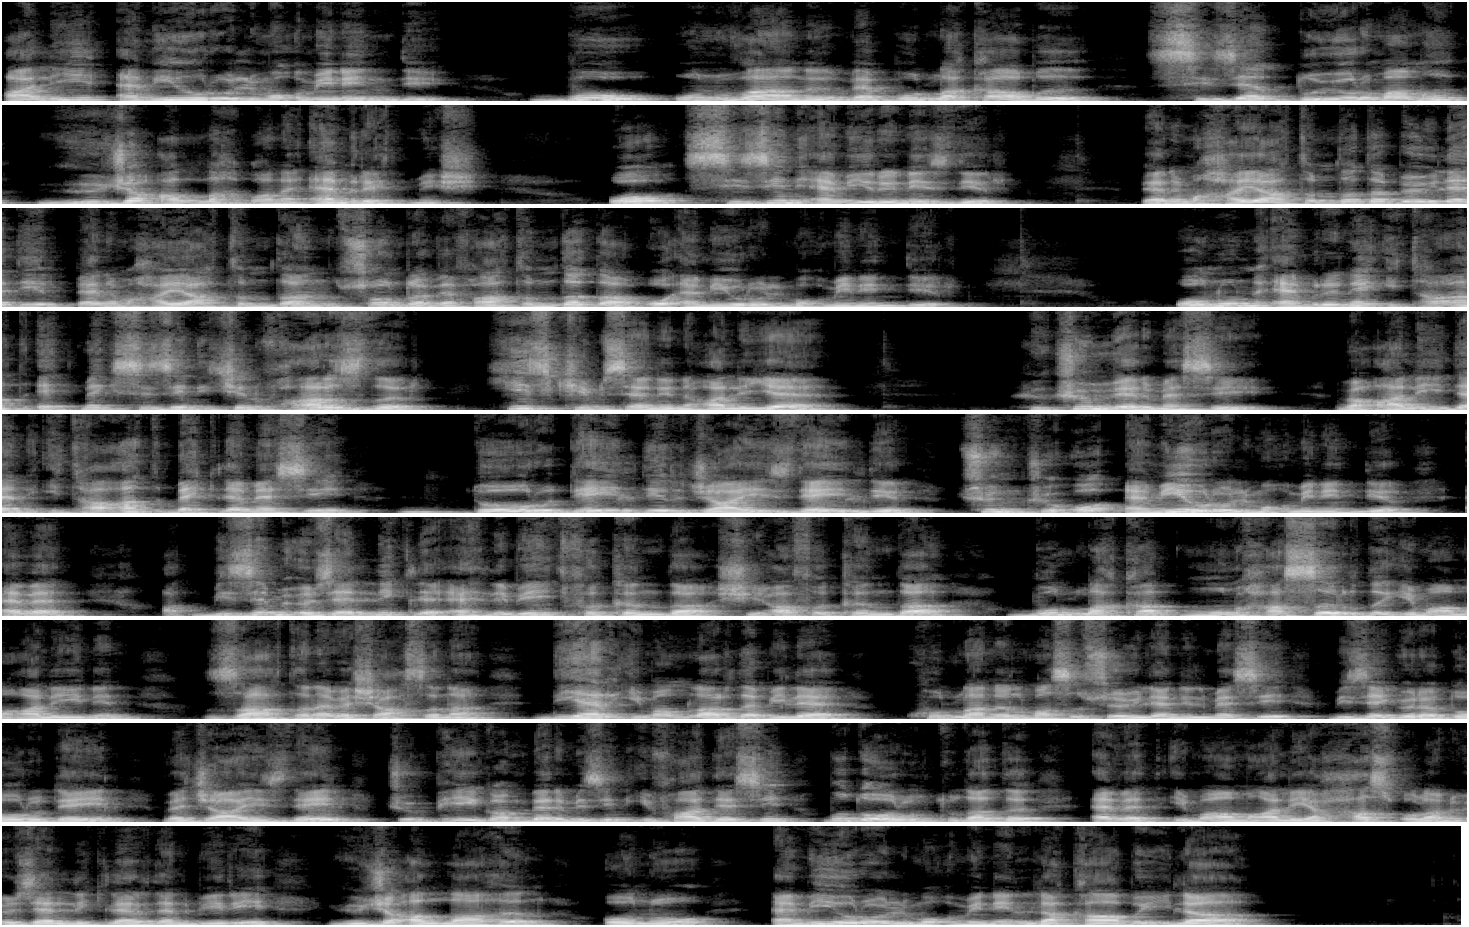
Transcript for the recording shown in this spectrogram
Ali Emirul Müminindi. Bu unvanı ve bu lakabı size duyurmamı yüce Allah bana emretmiş. O sizin emirinizdir. Benim hayatımda da böyledir. Benim hayatımdan sonra vefatımda da o emirul müminindir. Onun emrine itaat etmek sizin için farzdır. Hiç kimsenin Ali'ye hüküm vermesi ve Ali'den itaat beklemesi doğru değildir, caiz değildir. Çünkü o emirul müminindir. Evet bizim özellikle Ehli Şia fıkhında bu lakap munhasırdı İmam Ali'nin zatına ve şahsına. Diğer imamlarda bile kullanılması, söylenilmesi bize göre doğru değil ve caiz değil. Çünkü peygamberimizin ifadesi bu doğrultudadır. Evet İmam Ali'ye has olan özelliklerden biri Yüce Allah'ın onu Emirul Müminin lakabıyla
